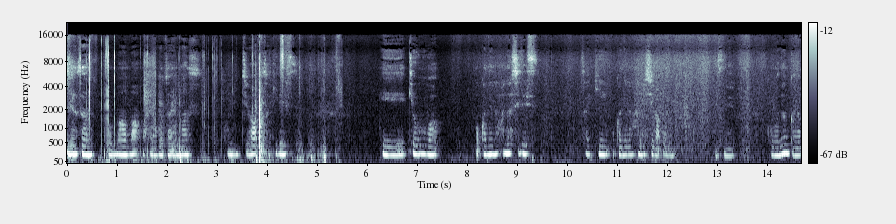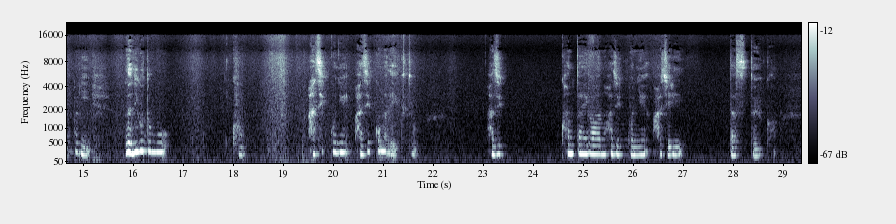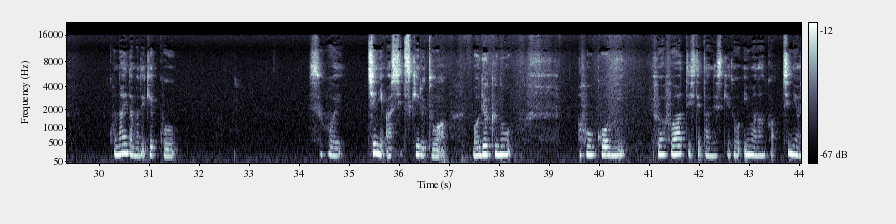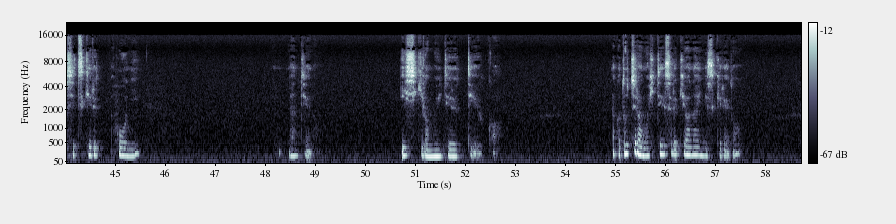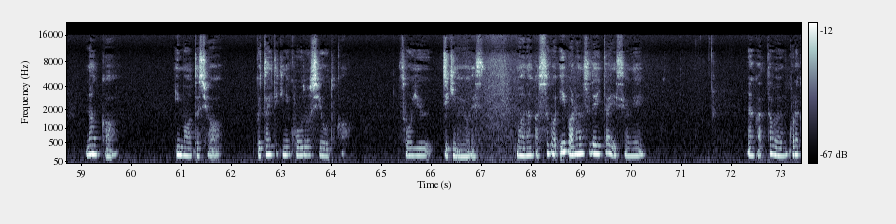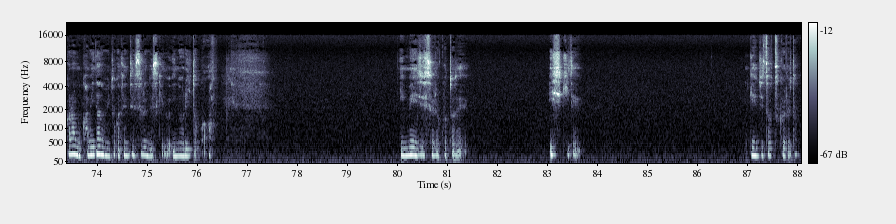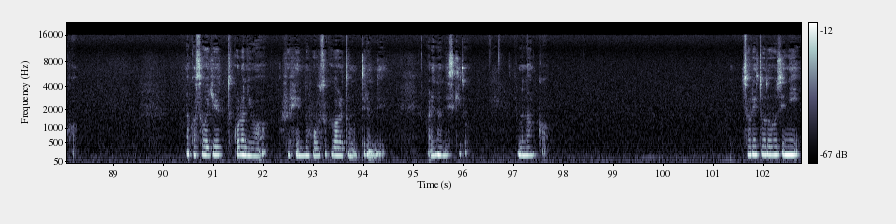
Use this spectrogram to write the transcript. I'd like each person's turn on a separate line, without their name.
皆さんこんばんは。おはようございます。こんにちは。さきです。えー、今日はお金の話です。最近お金の話が多いですね。こうなんかやっぱり何事もこう端っこに端っこまで行くと端反対側の端っこに走り出すというかこの間まで結構すごい地に足つけるとは真逆の方向にふわふわってしてたんですけど今なんか地に足つける方になんていうの意識が向いてるっていうかなんかどちらも否定する気はないんですけれどなんか今私は具体的に行動しようとかそういう時期のようです。まあなんかすごいいいバランスでいたいですよね。なんか多分これからも神頼みとか全然するんですけど祈りとか。イメージすることで意識で現実を作るとか。なんかそういうところには普遍の法則があると思ってるんであれなんですけど。でもなんかそれと同時に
